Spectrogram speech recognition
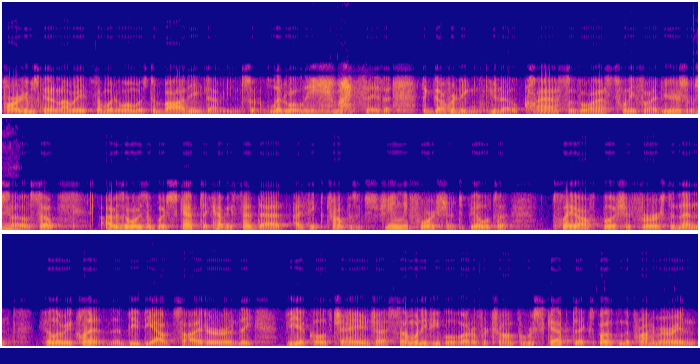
party was going to nominate someone who almost embodied, I mean, sort of literally, you might say, the, the governing, you know, class of the last 25 years or yeah. so. So I was always a Bush skeptic. Having said that, I think Trump was extremely fortunate to be able to play off Bush at first and then Hillary Clinton and be the outsider and the vehicle of change. I, so many people voted for Trump who were skeptics, both in the primary and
